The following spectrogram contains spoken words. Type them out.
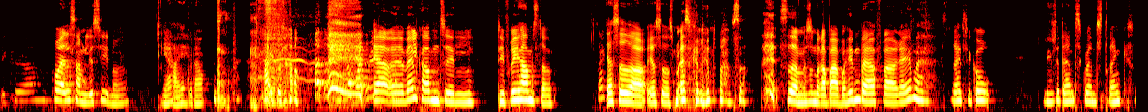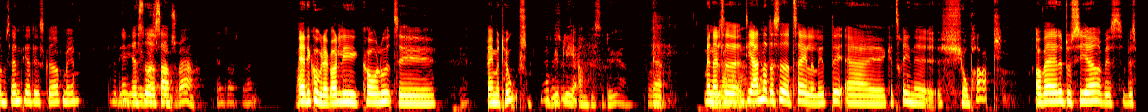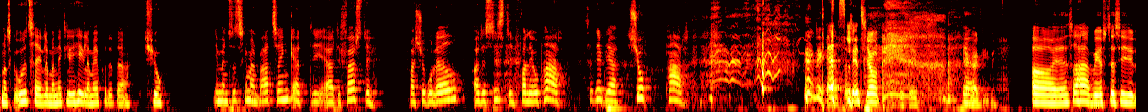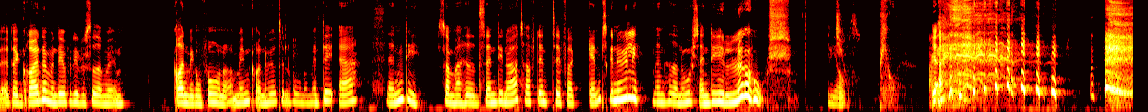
Det kører. Prøv alle sammen lige at sige noget. Ja, Hej. goddag. Hej, goddag. ja, øh, velkommen til De Frie Hamster. Jeg sidder, jeg sidder og smasker lidt, og så sidder med sådan en rabarber hindbær fra Rema. Rigtig god lille dansk vandsdrink, som Sandy har disket op med. Fordi jeg sidder sammen. Den første vand. Ja, det kunne vi da godt lige call ud til Rema 1000. Og vi bliver ambassadører. For... Ja. Men altså, de andre, der sidder og taler lidt, det er øh, Katrine Chopard. Og hvad er det, du siger, hvis, hvis man skal udtale, at man ikke lige helt er med på det der show? Jamen, så skal man bare tænke, at det er det første fra chokolade, og det sidste fra leopard. Så det bliver chopard. Det er altså lidt sjovt. Jeg kan godt lide det. Og øh, så har vi efter at sige at den grønne, men det er fordi, du sidder med grønne mikrofoner og mindgrønne høretelefoner. Men det er Sandy, som har heddet Sandy Nørtoft indtil for ganske nylig, men hedder nu Sandy Lykkehus. Jo. Ja.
